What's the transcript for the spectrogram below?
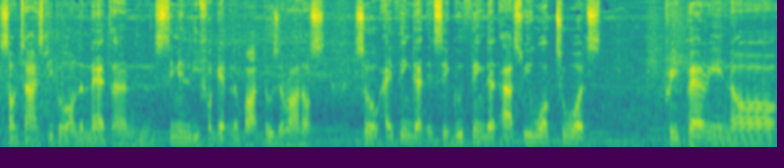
sometimes people on the net, and seemingly forgetting about those around us. So I think that it's a good thing that as we walk towards preparing or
